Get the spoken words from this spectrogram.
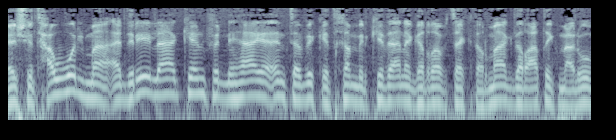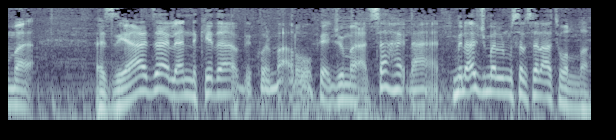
إيش يتحول؟ ما أدري لكن في النهاية أنت بك تخمن كذا أنا قربت أكثر ما أقدر أعطيك معلومة زيادة لأن كذا بيكون معروف يا جماعة. سهل من أجمل المسلسلات والله.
